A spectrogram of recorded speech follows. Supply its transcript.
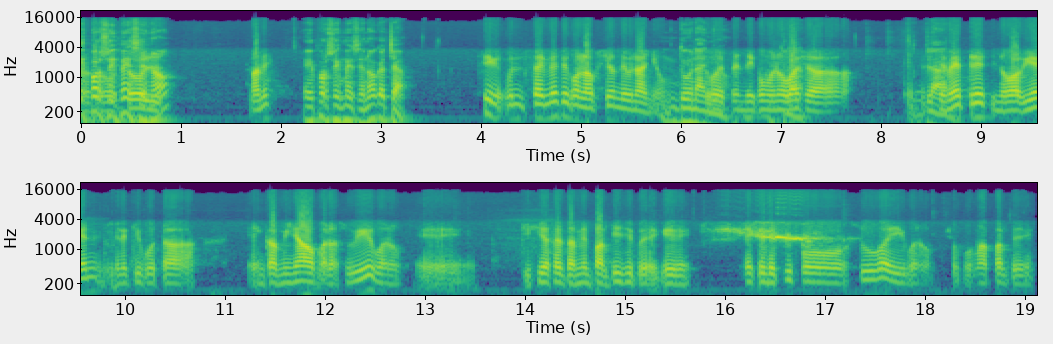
es por seis meses, ¿no? ¿Vale? Es por seis meses, ¿no, Cachá? Sí, seis meses con la opción de un año. De un año. depende de cómo no vaya en el semestre, si no va bien el equipo está encaminado para subir, bueno, eh, quisiera ser también partícipe de que, de que el equipo suba y bueno, yo formar parte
